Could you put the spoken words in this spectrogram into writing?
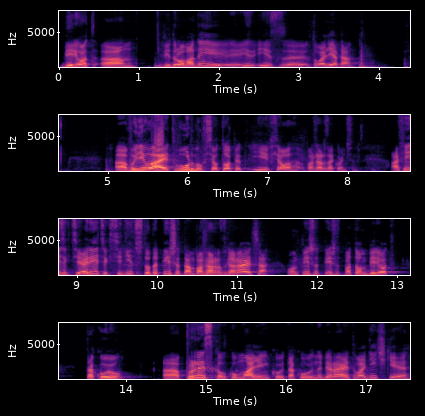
берет ведро воды из, э, туалета а, выливает в урну, все топит, и все, пожар закончен. А физик-теоретик сидит, что-то пишет, там пожар разгорается, он пишет, пишет, потом берет такую прыскалку маленькую такую, набирает водички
